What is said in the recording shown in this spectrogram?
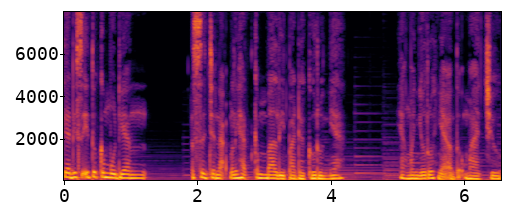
Gadis itu kemudian sejenak melihat kembali pada gurunya yang menyuruhnya untuk maju.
